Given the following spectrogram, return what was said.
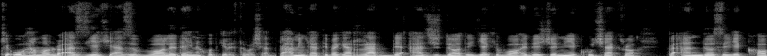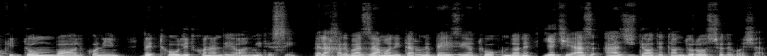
که او همان را از یکی از والدین خود گرفته باشد. به همین ترتیب اگر رد اجداد یک واحد ژنی کوچک را به اندازه کافی دنبال کنیم به تولید کننده آن می‌رسیم. بالاخره باید زمانی درون بیزی یا تخمدان یکی از اجدادتان درست شده باشد.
